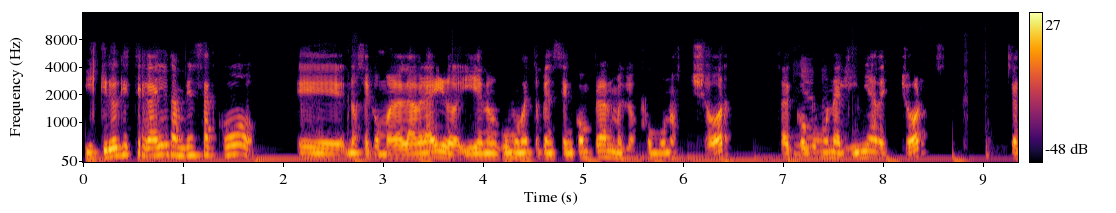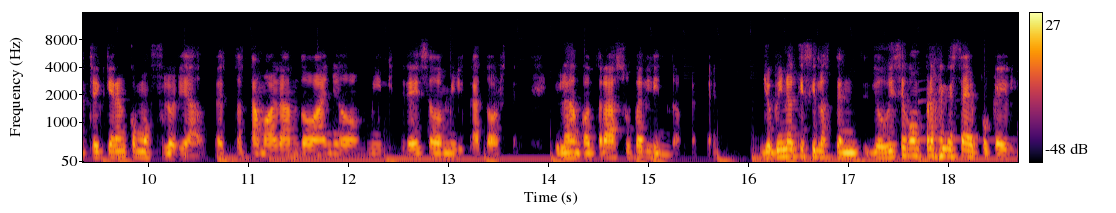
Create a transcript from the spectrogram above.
Y creo que este gallo también sacó, eh, no sé cómo le habrá ido, y en algún momento pensé en comprármelos como unos shorts, sacó como una línea de shorts, ¿cachai? Que eran como floreados. Esto estamos hablando año 2013 o 2014. Y los encontraba súper lindos, ¿cachai? Yo opino que si los, ten- los hubiese comprado en esa época y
